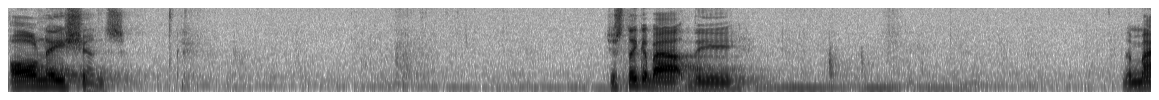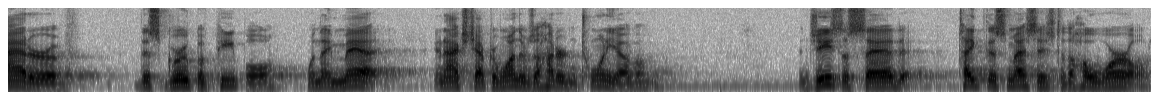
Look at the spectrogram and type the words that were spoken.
all nations. Just think about the, the matter of this group of people when they met in Acts chapter 1, there was 120 of them. And Jesus said, take this message to the whole world.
